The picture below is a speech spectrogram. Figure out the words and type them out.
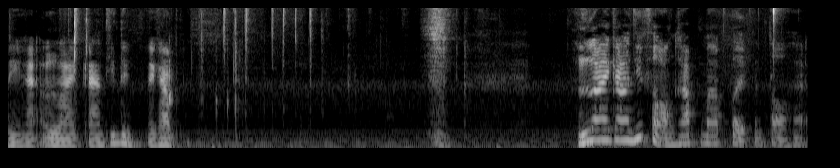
นี่ฮะรายการที่หนึ่งนะครับรายการที่สองครับมาเปิดกันต่อฮะ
